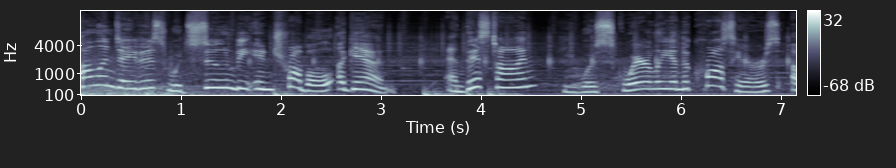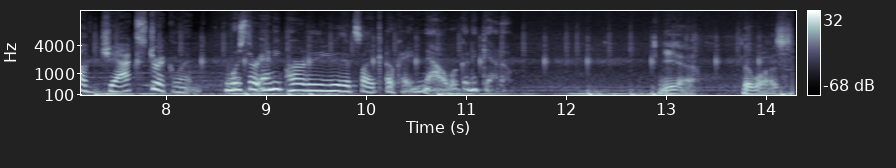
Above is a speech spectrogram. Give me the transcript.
Cullen Davis would soon be in trouble again. And this time, he was squarely in the crosshairs of Jack Strickland. Was there any part of you that's like, okay, now we're going to get him? Yeah, there was.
